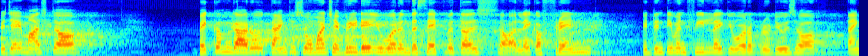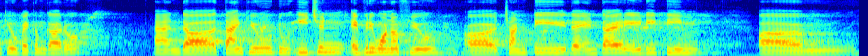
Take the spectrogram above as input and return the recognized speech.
Vijay Master, Bekkem Garu, thank you so much. Every day you were in the set with us uh, like a friend. It didn't even feel like you were a producer. Thank you, Bekkem Garu. And uh, thank you to each and every one of you, uh, Chanti, the entire AD team, um,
